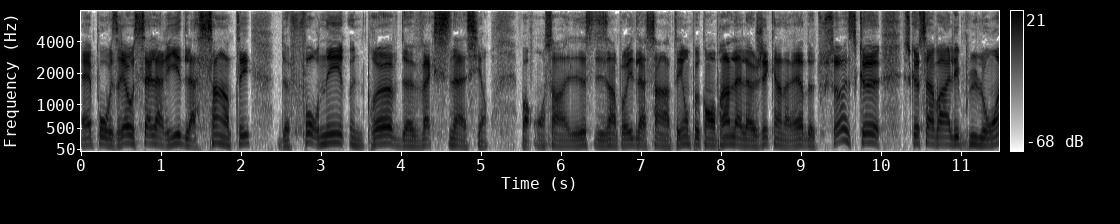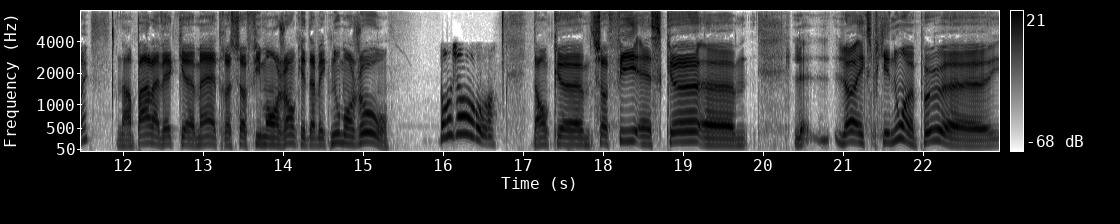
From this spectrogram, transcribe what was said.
imposerait aux salariés de la santé de fournir une preuve de vaccination. Bon, on s'en laisse des employés de la santé. On peut comprendre la logique en arrière de tout ça. Est-ce que, est-ce que ça va aller plus loin? On en parle avec Maître Sophie Mongeon qui est avec nous. Bonjour. Bonjour. Donc, euh, Sophie, est-ce que euh, là, expliquez-nous un peu euh,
